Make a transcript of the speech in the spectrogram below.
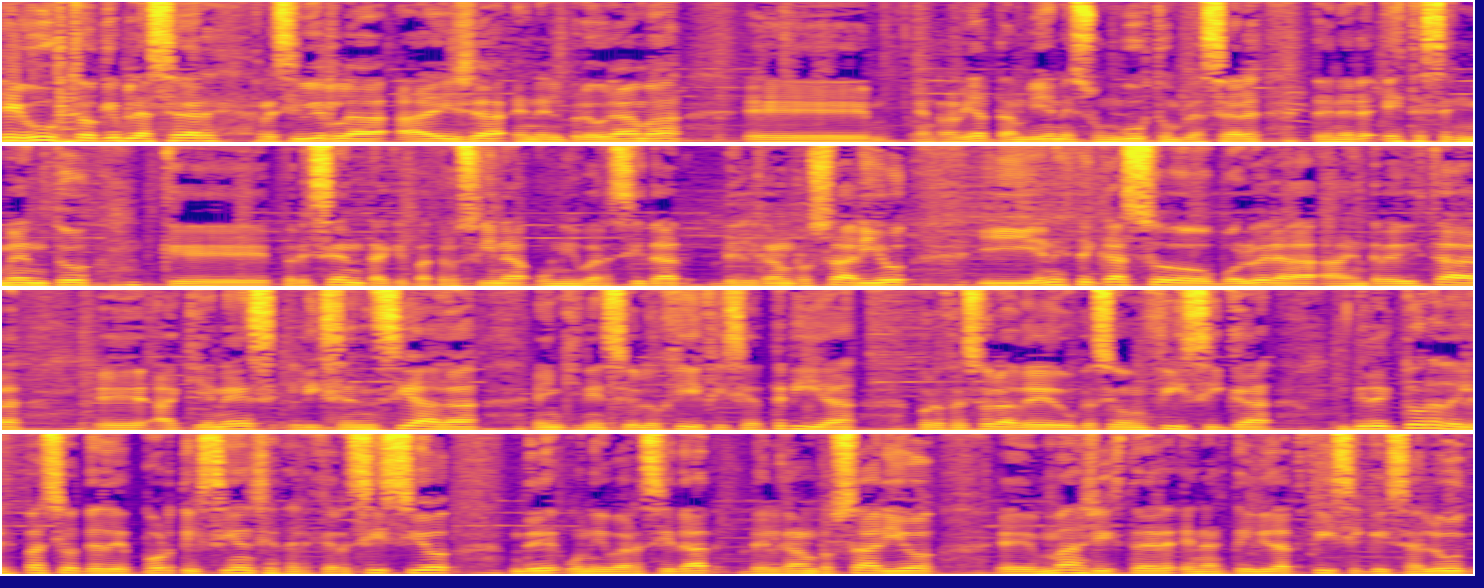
Qué gusto, qué placer recibirla a ella en el programa. Eh, en realidad también es un gusto, un placer tener este segmento que presenta, que patrocina Universidad del Gran Rosario y en este caso volver a, entrevistar eh, a quien es licenciada en Kinesiología y Fisiatría, profesora de Educación Física, directora del Espacio de Deporte y Ciencias del Ejercicio de Universidad del Gran Rosario, eh, magíster en Actividad Física y Salud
